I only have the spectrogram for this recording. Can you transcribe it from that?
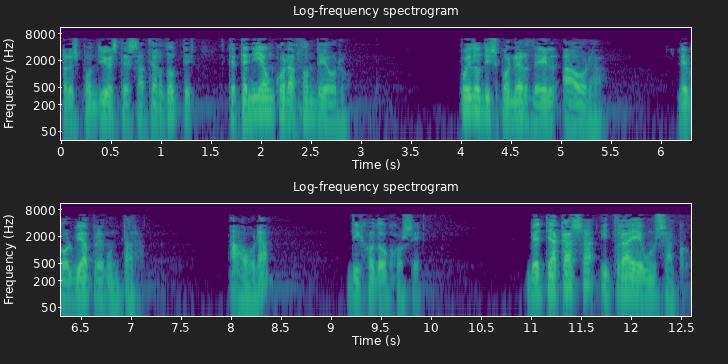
respondió este sacerdote, que tenía un corazón de oro. Puedo disponer de él ahora. Le volvió a preguntar. ¿Ahora? dijo don José. Vete a casa y trae un saco.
